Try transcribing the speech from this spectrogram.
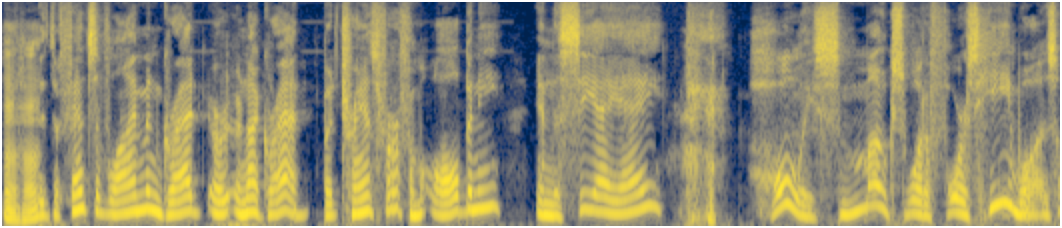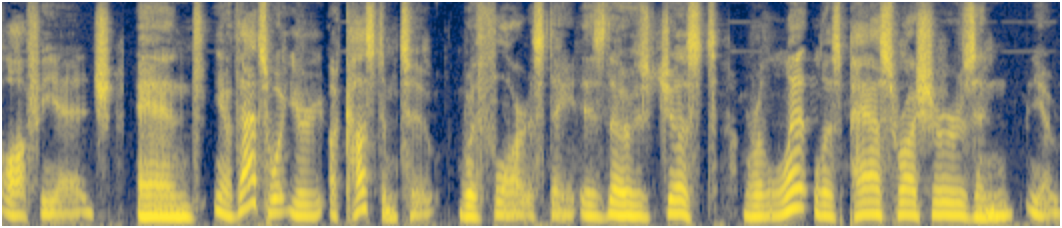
mm-hmm. the defensive lineman, grad, or, or not grad, but transfer from Albany in the CAA. holy smokes, what a force he was off the edge. And, you know, that's what you're accustomed to with Florida State is those just relentless pass rushers and, you know,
